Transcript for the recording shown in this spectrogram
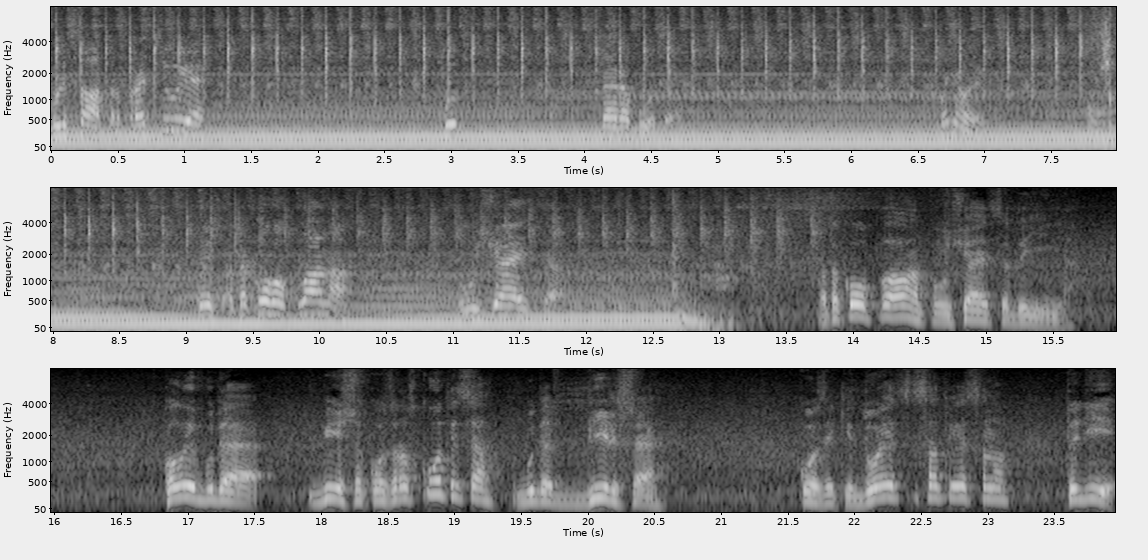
пульсатор працює. Тут все працює. Поняли? Тобто отакого плана получається. Отакого плана получається доїння. Коли буде більше коз розкотиться, буде більше коз, які доїться, соответственно, тоді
